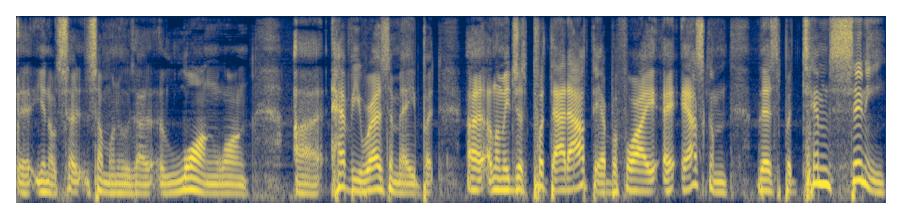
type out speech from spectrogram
uh, you know, so, someone who's a, a long, long, uh, heavy resume. But uh, let me just put that out there before I, I ask him this. But Tim Sini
